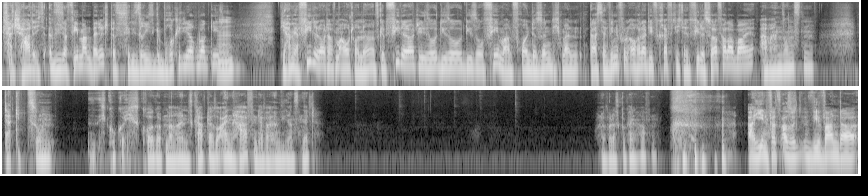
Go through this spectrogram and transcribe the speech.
ist halt schade. Ich, also dieser Fehmarnbelt, das ist ja diese riesige Brücke, die darüber geht. Mhm. Die haben ja viele Leute auf dem Auto, ne? Es gibt viele Leute, die so, die so, die so Fehmarn-Freunde sind. Ich meine, da ist der Wind wohl auch relativ kräftig, da sind viele Surfer dabei, aber ansonsten, da gibt's so ein, ich gucke, ich scroll gerade mal rein. Es gab da so einen Hafen, der war irgendwie ganz nett. Oder war das gar kein Hafen? Ah, jedenfalls, also wir waren da,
